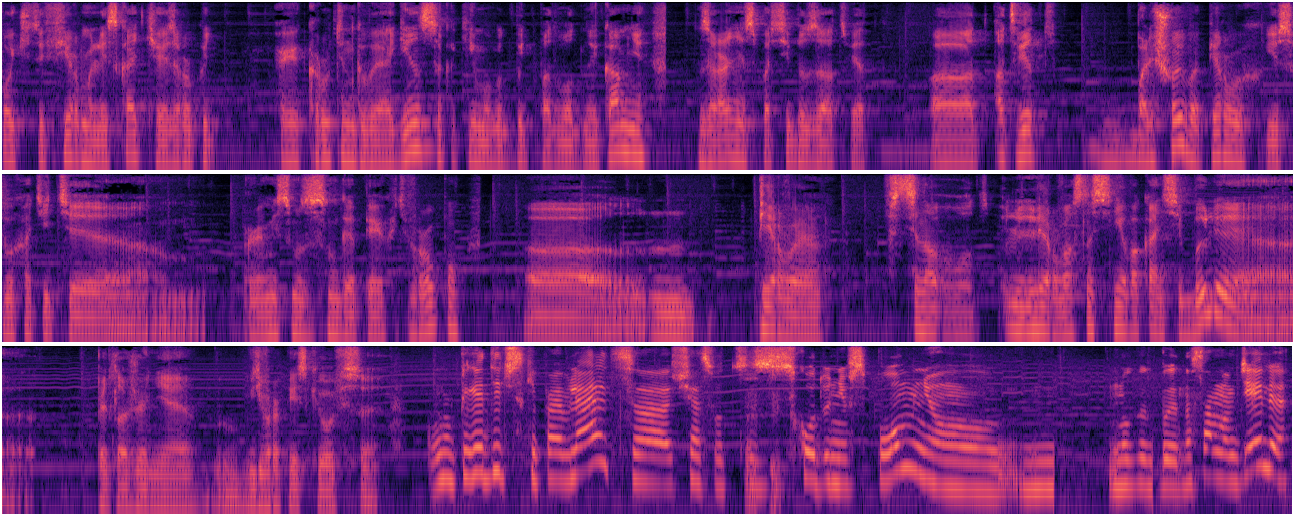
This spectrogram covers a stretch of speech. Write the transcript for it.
почты фирм или искать через руку- рекрутинговые агентства, какие могут быть подводные камни. Заранее спасибо за ответ. А, Ответ большой. Во-первых, если вы хотите э, программистам из СНГ переехать в Европу, э, первое, в стена, вот, Лер, у вас на стене вакансий были э, предложения в европейские офисы? Ну, периодически появляется. Сейчас вот сходу не вспомню. Ну, как бы на самом деле,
